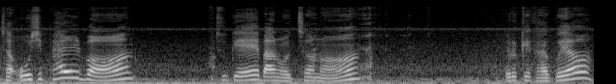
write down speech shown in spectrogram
자, 58번. 두 개 15,000원. 이렇게 가고요.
